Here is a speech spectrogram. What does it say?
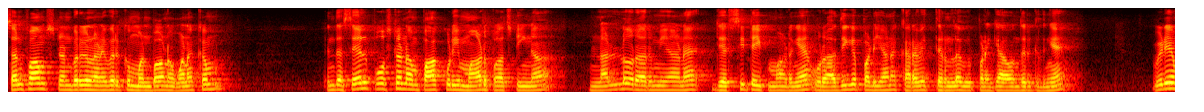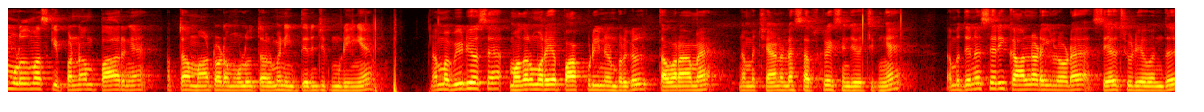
சன்ஃபார்ம்ஸ் நண்பர்கள் அனைவருக்கும் அன்பான வணக்கம். இந்த சேல் போஸ்ட்டை நம்ம பார்க்கக்கூடிய மாடு பார்த்துட்டிங்கன்னா நல்ல ஒரு அருமையான ஜெர்சி டைப் மாடுங்க. ஒரு அதிகப்படியான கறவை திறனில் விற்பனைக்காக வந்திருக்குதுங்க. வீடியோ முழுவதுமாக ஸ்கிப் பண்ணாமல் பாருங்கள் அப்போ மாட்டோட முழு தகவலுமே நீங்கள் தெரிஞ்சுக்க முடியுங்க. நம்ம வீடியோஸை முதல் முறையாக பார்க்கக்கூடிய நண்பர்கள் தவறாமல் நம்ம சேனலை சப்ஸ்கிரைப் செஞ்சு வச்சுக்கோங்க. நம்ம தினசரி கால்நடைகளோட சேல்ஸ் வீடியோ வந்து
